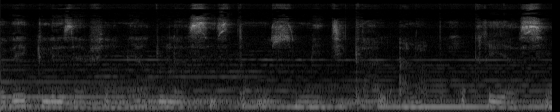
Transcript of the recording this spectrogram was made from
avec les infirmières de l'assistance médicale à la procréation.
